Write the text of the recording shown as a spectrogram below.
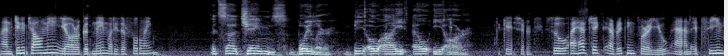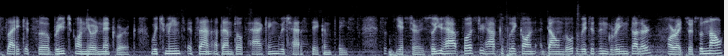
And can you tell me your good name? What is your full name? It's uh, James Boiler. B O I L E R. Okay, sure. So I have checked everything for you, and it seems like it's a breach on your network, which means it's an attempt of hacking which has taken place. So yes, sir. So you have first you have to click on download, which is in green color. All right, sir. So now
